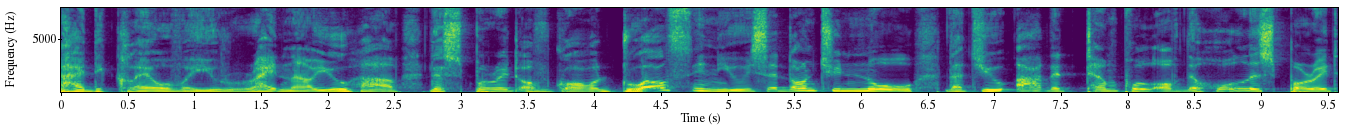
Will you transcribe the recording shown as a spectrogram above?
I declare over you right now, you have the Spirit of God dwells in you. He said, Don't you know that you are the temple of the Holy Spirit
